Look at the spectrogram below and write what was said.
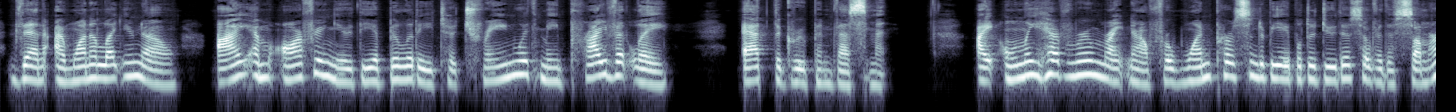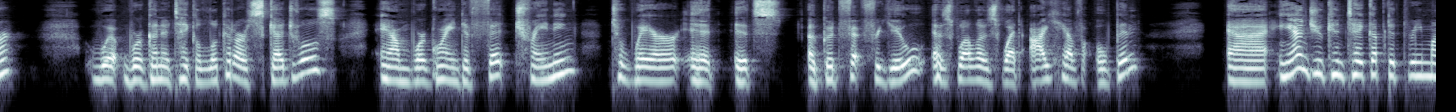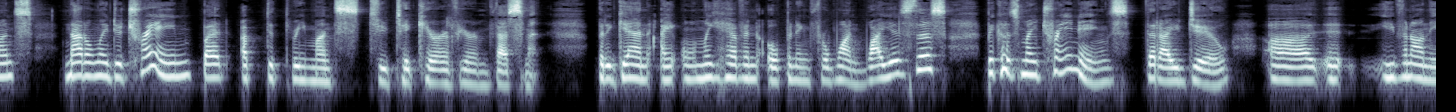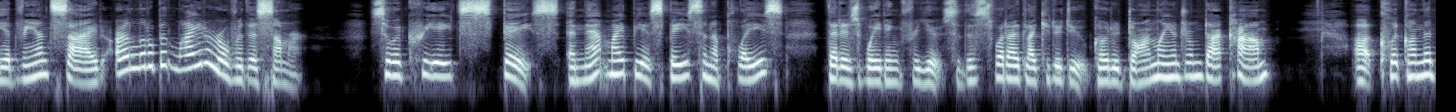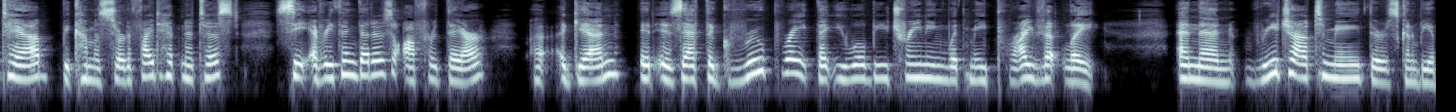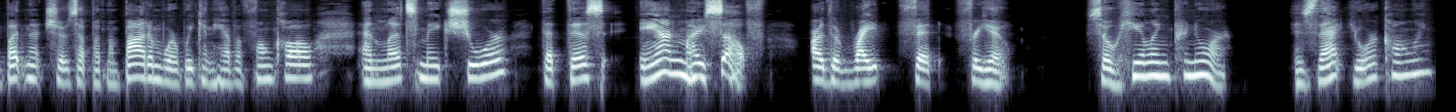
then I want to let you know I am offering you the ability to train with me privately at the group investment. I only have room right now for one person to be able to do this over the summer. We're, going to take a look at our schedules and we're going to fit training to where it, it's a good fit for you as well as what I have open. Uh, and you can take up to three months not only to train, but up to three months to take care of your investment. But again, I only have an opening for one. Why is this? Because my trainings that I do, uh, even on the advanced side, are a little bit lighter over the summer. So it creates space, and that might be a space and a place that is waiting for you. So this is what I'd like you to do. Go to dawnlandrum.com uh, click on the tab, become a certified hypnotist, see everything that is offered there. Uh, again, it is at the group rate that you will be training with me privately. And then reach out to me. There's going to be a button that shows up on the bottom where we can have a phone call. And let's make sure that this and myself are the right fit for you. So, healingpreneur, is that your calling?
